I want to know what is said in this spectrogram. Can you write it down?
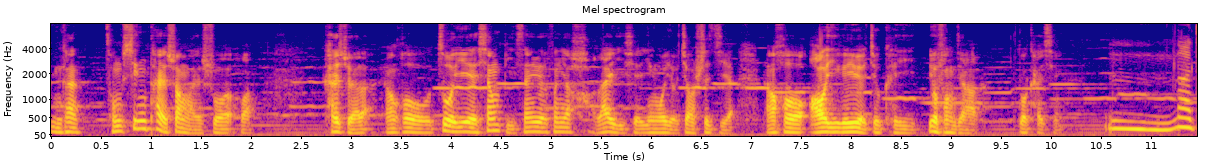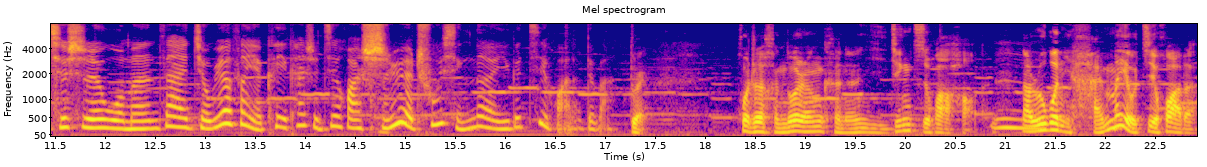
你看，从心态上来说的话，开学了，然后作业相比三月份要好赖一些，因为有教师节，然后熬一个月就可以又放假了，多开心！嗯，那其实我们在九月份也可以开始计划十月出行的一个计划了，对吧？对或者很多人可能已经计划好了。嗯，那如果你还没有计划的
